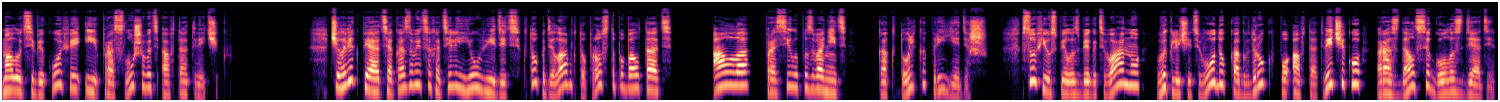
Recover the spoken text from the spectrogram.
молоть себе кофе и прослушивать автоответчик. Человек пять, оказывается, хотели ее увидеть, кто по делам, кто просто поболтать. Алла просила позвонить, как только приедешь. Софья успела сбегать в ванну, выключить воду, как вдруг по автоответчику раздался голос дяди.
